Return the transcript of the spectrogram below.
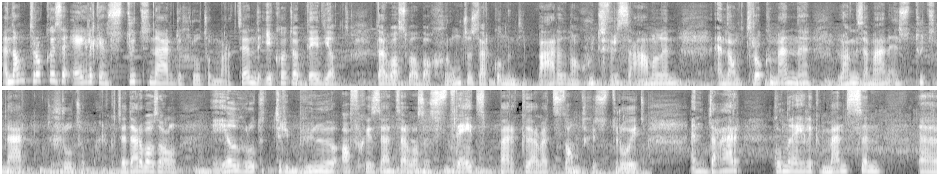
En dan trokken ze eigenlijk in stoet naar de grote markt. Hè. De Eekhoudabdij, die had, daar was wel wat grond, dus daar konden die paarden dan goed verzamelen. En dan trok men hè, langzaamaan in stoet naar de grote markt. Hè. Daar was al een heel grote tribune afgezet, daar was een strijdperk, daar werd zand gestrooid. En daar konden eigenlijk mensen uh,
